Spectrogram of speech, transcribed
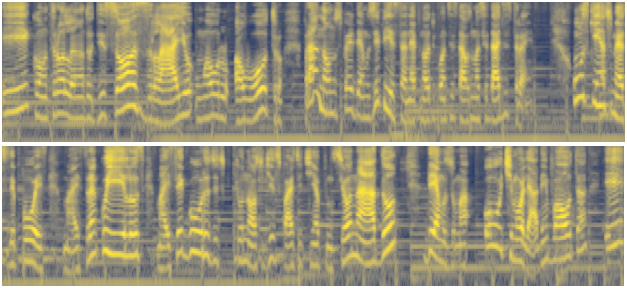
e controlando de soslaio um ao, ao outro para não nos perdermos de vista, né? Afinal de contas, estávamos numa cidade estranha. Uns 500 metros depois, mais tranquilos, mais seguros de que o nosso disfarce tinha funcionado, demos uma última olhada em volta e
